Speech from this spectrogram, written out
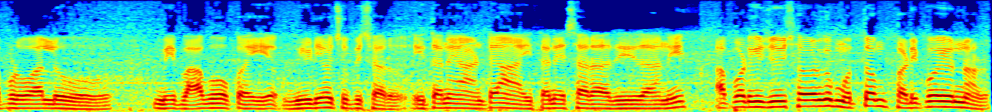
అప్పుడు వాళ్ళు మీ బాబు ఒక వీడియో చూపించారు. ఇతనే అంటే ఇతనే సార్ అది ఇది అని అప్పటికి చూసే వరకు మొత్తం పడిపోయి ఉన్నాడు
